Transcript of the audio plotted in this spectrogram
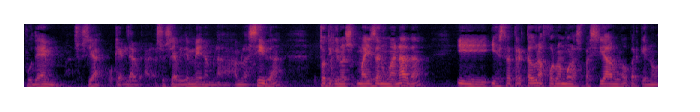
podem associar, o que hem d'associar evidentment amb la, amb la sida, tot i que no és mai anomenada, i, i està tractada d'una forma molt especial, no? perquè no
